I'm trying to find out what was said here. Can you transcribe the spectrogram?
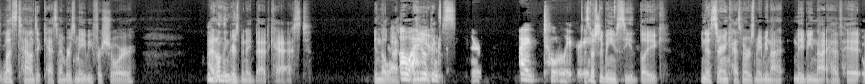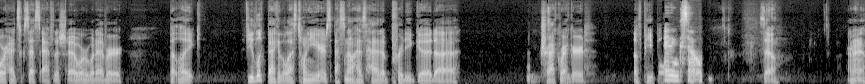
less talented cast members maybe for sure. I don't think Mhm. there's been a bad cast in the last. Oh, I don't think years I totally agree. especially when you see like you know certain cast members maybe not maybe not have hit or had success after the show or whatever but like if you look back at the last 20 years snl has had a pretty good uh track record of people I think so. so i don't know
